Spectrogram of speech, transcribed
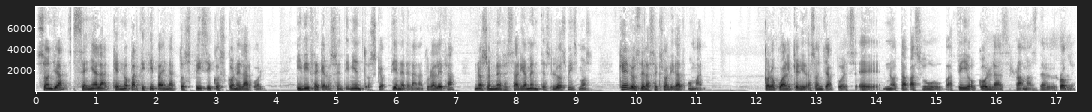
Sonja señala que no participa en actos físicos con el árbol y dice que los sentimientos que obtiene de la naturaleza no son necesariamente los mismos que los de la sexualidad humana. Con lo cual, querida Sonja, pues eh, no tapa su vacío con las ramas del roble.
